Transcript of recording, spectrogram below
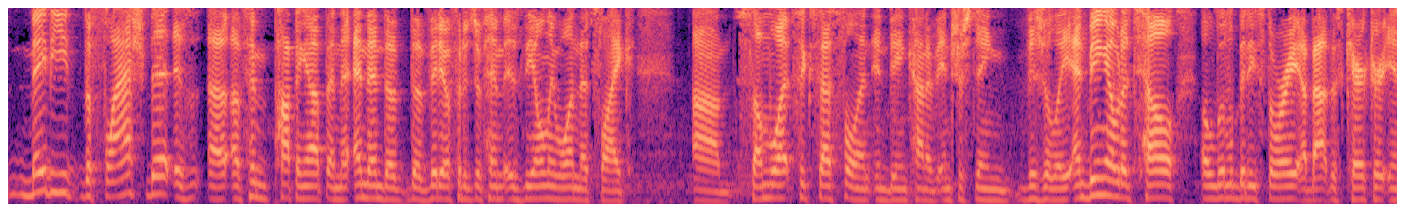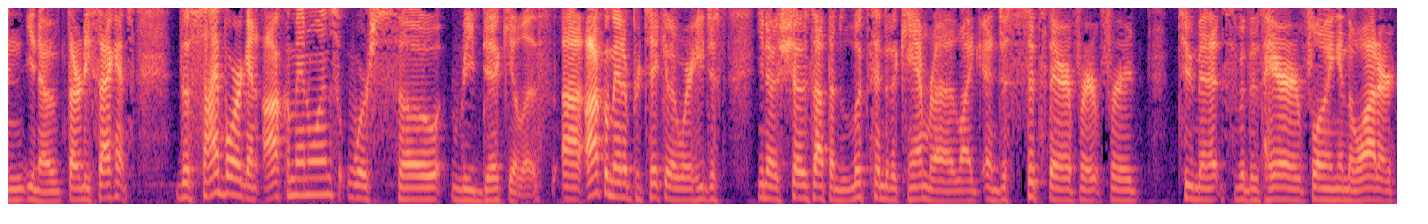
maybe the Flash bit is uh, of him popping up, and the, and then the the video footage of him is the only one that's like um, somewhat successful in, in, being kind of interesting visually and being able to tell a little bitty story about this character in you know 30 seconds. The cyborg and aquaman ones were so ridiculous. Uh, aquaman in particular where he just you know shows up and looks into the camera like and just sits there for for two minutes with his hair flowing in the water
